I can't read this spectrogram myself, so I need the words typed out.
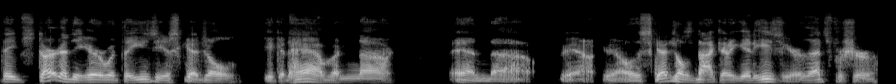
they've started the year with the easiest schedule you could have, and uh, and uh, yeah, you know the schedule's not going to get easier. That's for sure.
